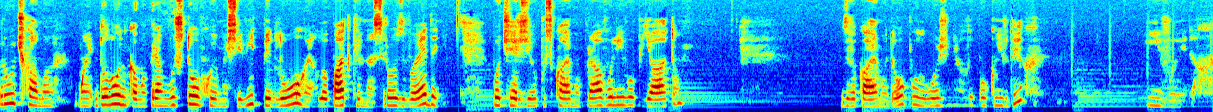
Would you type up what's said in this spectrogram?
Ручками ми долоньками прям виштовхуємося від підлоги, лопатки в нас розведені. По черзі опускаємо праву ліву п'яту. Звикаємо до положення, глибокий вдих і видих.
